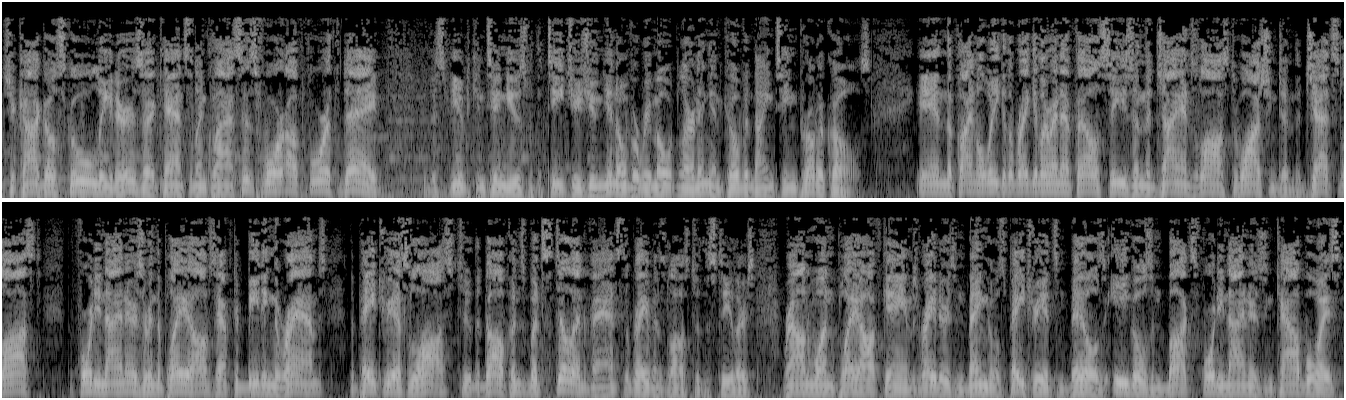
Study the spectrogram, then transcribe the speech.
Chicago school leaders are canceling classes for a fourth day. The dispute continues with the teachers union over remote learning and COVID-19 protocols. In the final week of the regular NFL season, the Giants lost to Washington. The Jets lost. The 49ers are in the playoffs after beating the Rams. The Patriots lost to the Dolphins, but still advanced. The Ravens lost to the Steelers. Round one playoff games, Raiders and Bengals, Patriots and Bills, Eagles and Bucs, 49ers and Cowboys,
